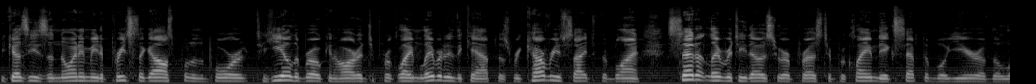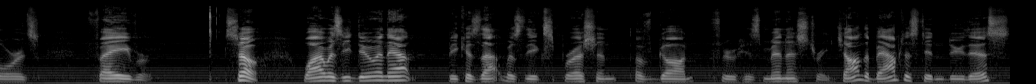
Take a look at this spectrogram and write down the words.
because He's anointed me to preach the gospel to the poor, to heal the brokenhearted, to proclaim liberty to the captives, recovery of sight to the blind, set at liberty those who are oppressed, to proclaim the acceptable year of the Lord's favor. So, why was he doing that? Because that was the expression of God through his ministry. John the Baptist didn't do this.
